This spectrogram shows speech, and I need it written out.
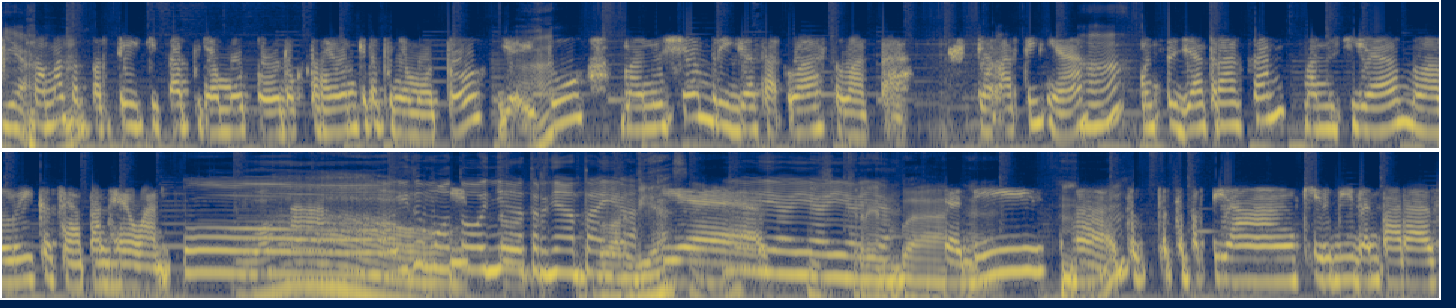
Iya. Sama seperti kita punya moto dokter hewan kita punya moto yaitu manusia meriga satwa sewata. Yang artinya Hah? mensejahterakan manusia melalui kesehatan hewan. Oh, Wow. itu motonya Gitu. ternyata Luar ya. biasa. Yes. Iya, iya, iya, iya. Jadi uh, Mhm. se- seperti yang Kirby dan Paras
